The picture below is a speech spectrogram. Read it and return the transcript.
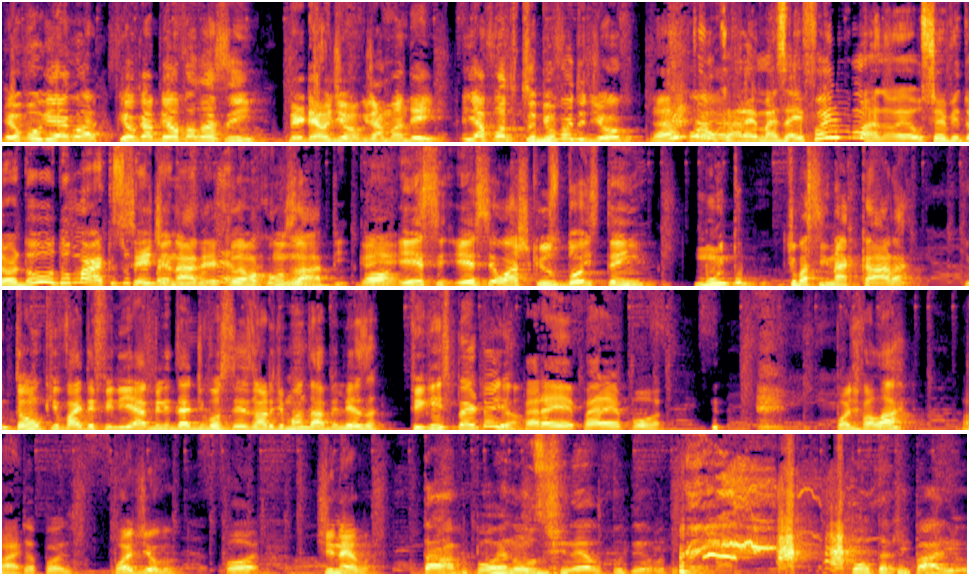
eu buguei agora. Porque o Gabriel falou assim: perdeu o Diogo, já mandei. E a foto que subiu foi do Diogo. Ah, Então, cara, mas aí foi, mano, é o servidor do, do Mark Sei de nada, reclama com o Zap. ganhei. Ó, esse, esse eu acho que os dois têm muito, tipo assim, na cara. Então o que vai definir é a habilidade de vocês na hora de mandar, beleza? Fiquem espertos aí, ó. Pera aí, pera aí, porra. Pode falar? Vai. Já pode. Pode, Diogo. Pode. Chinelo. Tá, porra, eu não uso chinelo. Fudeu, vou ter que. Puta que pariu.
